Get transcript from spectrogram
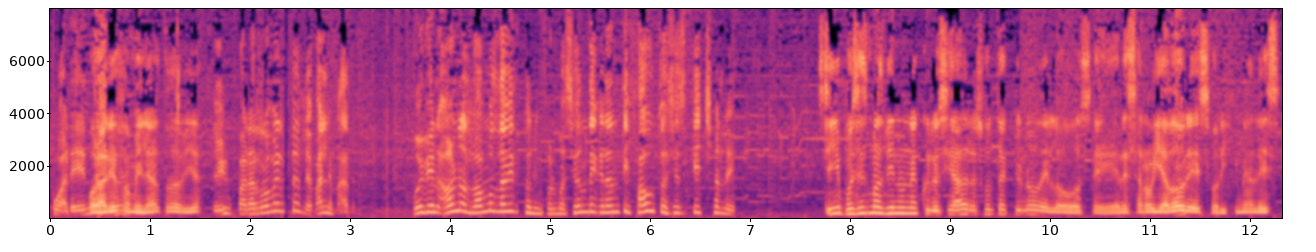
40. Horario familiar todavía. para Roberto le vale madre. Muy bien, ahora nos vamos, David, con información de Grand Theft Auto, así es que échale. Sí, pues es más bien una curiosidad. Resulta que uno de los eh, desarrolladores originales,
